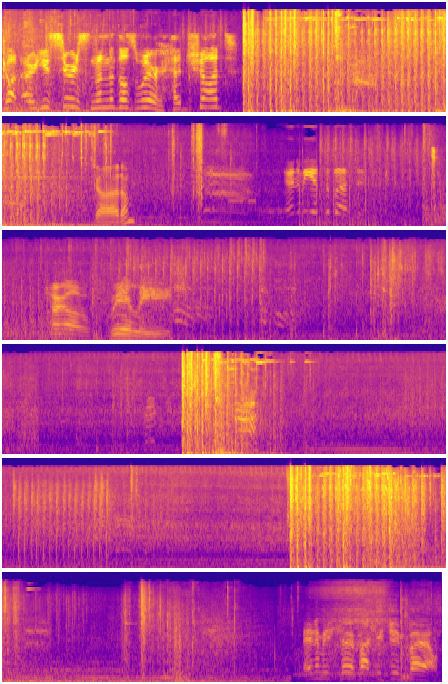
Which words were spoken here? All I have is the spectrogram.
God, are you serious? None of those were headshot? Got him. Enemy at the buses. Oh, really? Enemy care package inbound.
